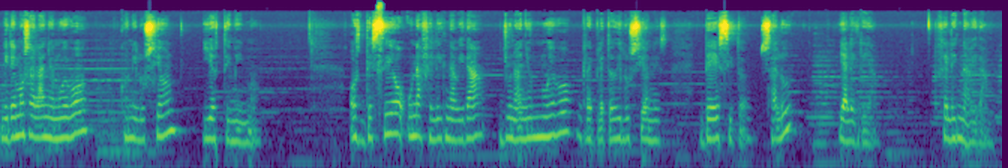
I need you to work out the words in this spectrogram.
Miremos al año nuevo con ilusión y optimismo. Os deseo una feliz Navidad y un año nuevo repleto de ilusiones, de éxito, salud y alegría. Feliz Navidad.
